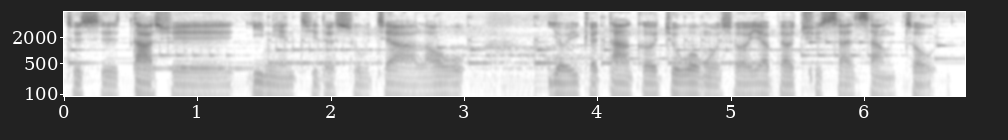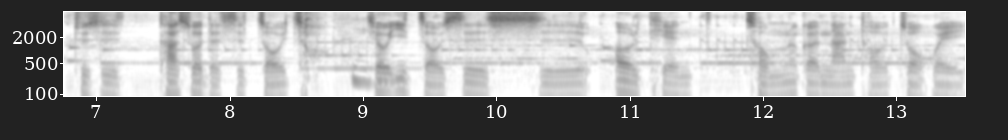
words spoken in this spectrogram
就是大学一年级的暑假，然后有一个大哥就问我说，要不要去山上走？就是他说的是走一走，就一走是十二天，从那个南头走回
